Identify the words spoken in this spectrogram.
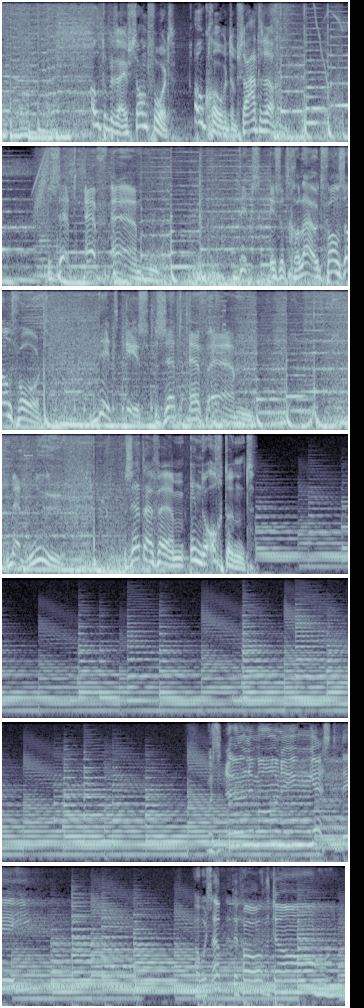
Autobedrijf Zandvoort, ook geopend op zaterdag. ZFM. Dit is het geluid van Zandvoort. Dit is ZFM. Met nu. ZFM in de ochtend. was early morning yesterday. I was up before the dawn.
